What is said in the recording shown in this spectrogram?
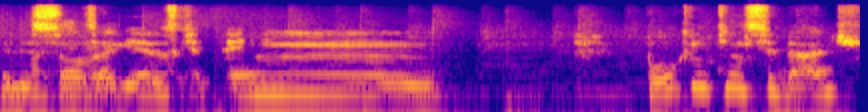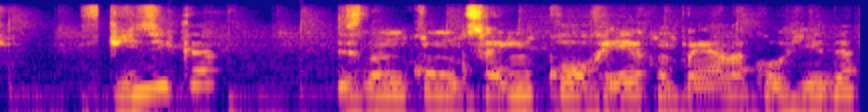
Eles Pode são ser. zagueiros que têm pouca intensidade física eles não conseguem correr, acompanhar na corrida.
